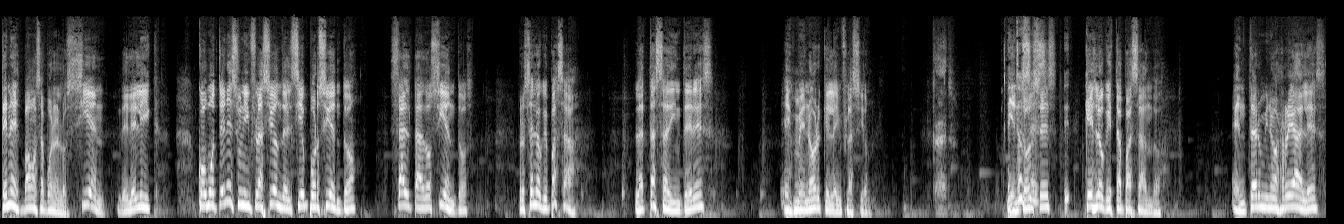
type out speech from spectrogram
tenés, vamos a ponerlo, 100 de LELIC, como tenés una inflación del 100%, salta a 200, pero ¿sabes lo que pasa? La tasa de interés es menor que la inflación. claro. Y Entonces, entonces, eh, ¿qué es lo que está pasando? En términos reales,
